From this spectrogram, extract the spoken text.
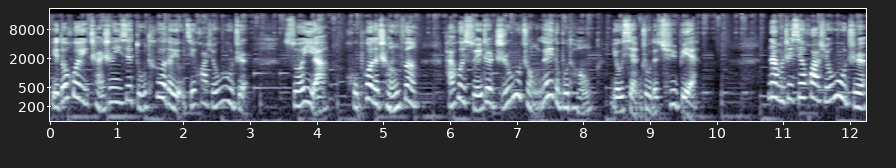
也都会产生一些独特的有机化学物质，所以啊。琥珀的成分还会随着植物种类的不同有显著的区别。那么这些化学物质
